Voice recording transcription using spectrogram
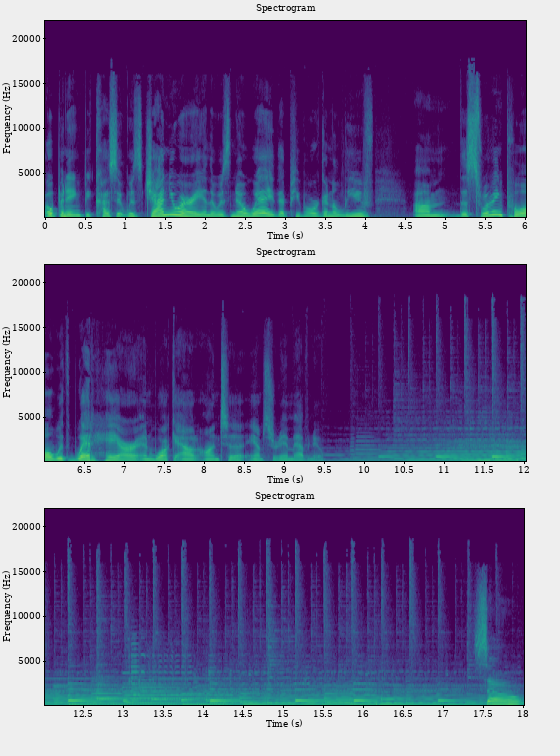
opening because it was January and there was no way that people were going to leave um, the swimming pool with wet hair and walk out onto Amsterdam Avenue. So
